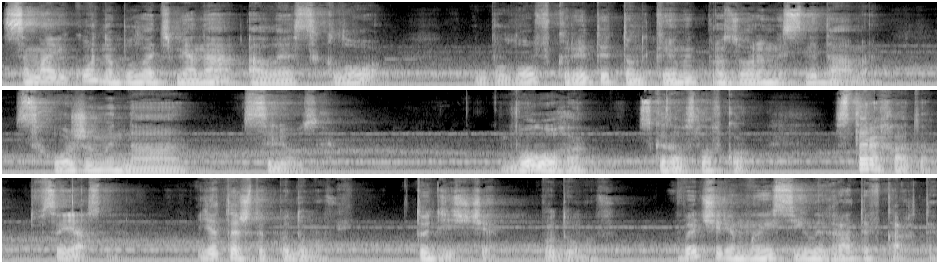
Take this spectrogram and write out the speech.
Сама ікона була тьмяна, але скло було вкрите тонкими прозорими слідами, схожими на сльози. Волога, сказав Славко. Стара хата, все ясно. Я теж так подумав. Тоді ще подумав. Ввечері ми сіли грати в карти.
